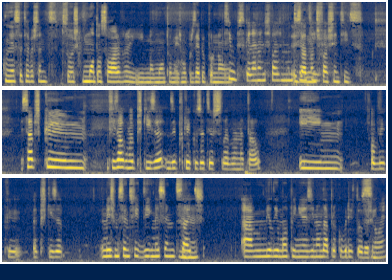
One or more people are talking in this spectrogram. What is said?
conheço até bastante pessoas que montam só a árvore e não montam mesmo o presépio por não. Sim, se calhar não lhes faz muito Exato, não sentido. lhes faz sentido. Sabes que hum, fiz alguma pesquisa dizer porque é que os ateus celebram o Natal e hum, óbvio que a pesquisa, mesmo sendo fidedigna, sendo de Uhum. sites, há mil e uma opiniões e não dá para cobrir todas, Sim. não é?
